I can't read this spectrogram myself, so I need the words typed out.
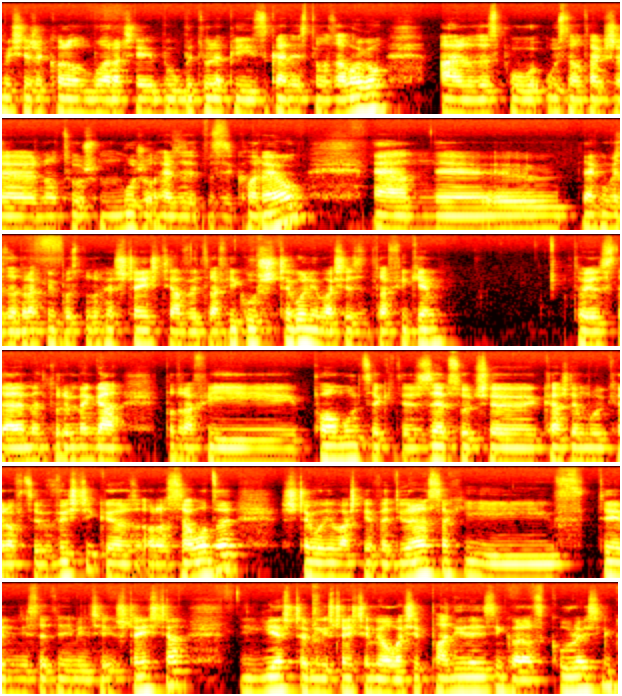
myślę, że Colombo raczej byłby tu lepiej zgrany z tą załogą, ale no zespół uznał tak, że no cóż, muszą jechać z, z Koreą. Jak mówię, zabrakło mi po prostu trochę szczęścia w trafiku, szczególnie właśnie z trafikiem, to jest element, który mega potrafi pomóc, jak i też zepsuć e, każdemu kierowcy wyścig oraz załodze, szczególnie właśnie w endurance'ach i w tym niestety nie mieli szczęścia. Jeszcze mniej szczęścia miał właśnie Pani Racing oraz Cool Racing.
